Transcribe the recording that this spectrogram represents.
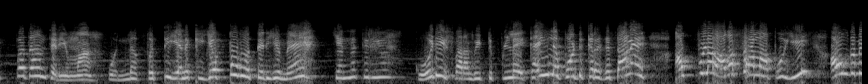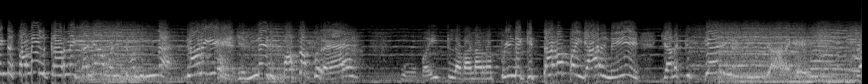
இப்பதான் தெரியுமா? உன்னை பத்தி எனக்கு எப்பவோ தெரியுமே. என்ன தெரியும்? கோடீஸ்வரம் வீட்டு பிள்ளை கையில போட்டுக்கிறது தானே? அவ்வளவு அவசரமா போய் அவங்க வீட்டு சமையல்காரனை கல்யாணம் பண்ணிட்டு வந்து நின்ன. என்னடி பத்தப்புற உன் வயிற்றுல வளர்ற பிள்ளைக்கு தகப்ப யாருன்னு எனக்கு தெரியும்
